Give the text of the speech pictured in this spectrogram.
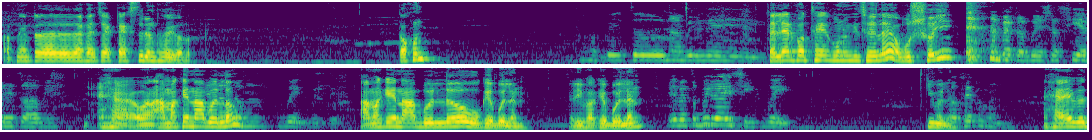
আপনি একটা দেখা যাচ্ছে একটা অ্যাক্সিডেন্ট হয়ে গেল। তখন তাহলে এরপর থেকে কোনো কিছু হলে অবশ্যই হ্যাঁ আমাকে না বললেও আমাকে না বললেও ওকে বললেন আইছি বই কি বলেন কথাই তো বল। হ্যাঁ এবার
